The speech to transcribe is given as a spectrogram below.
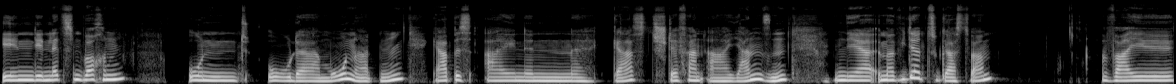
In den letzten Wochen und oder Monaten gab es einen Gast, Stefan A. Jansen, der immer wieder zu Gast war, weil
